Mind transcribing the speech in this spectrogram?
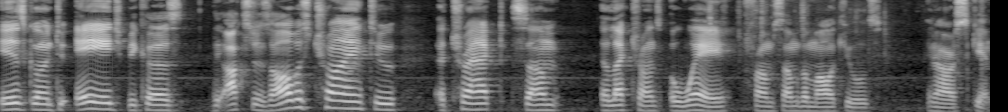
is going to age because the oxygen is always trying to attract some electrons away from some of the molecules in our skin.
